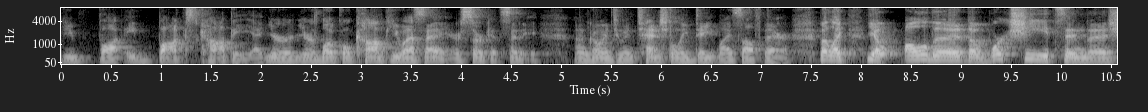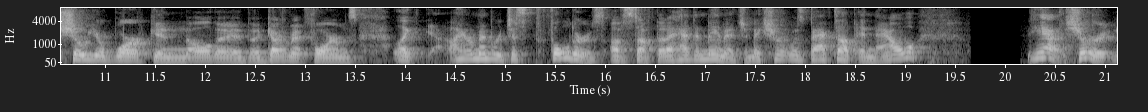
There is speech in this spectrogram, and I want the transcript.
you bought a boxed copy at your your local CompUSA or Circuit City. I'm going to intentionally date myself there. But like, you know, all the the worksheets and the show your work and all the the government forms, like I remember just folders of stuff that I had to manage and make sure it was backed up. And now yeah, sure.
